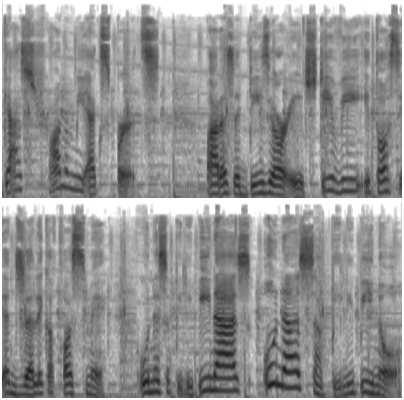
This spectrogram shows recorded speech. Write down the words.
gastronomy experts. Para sa DZRH TV, ito si Angelica Cosme. Una sa Pilipinas, una sa Pilipino.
